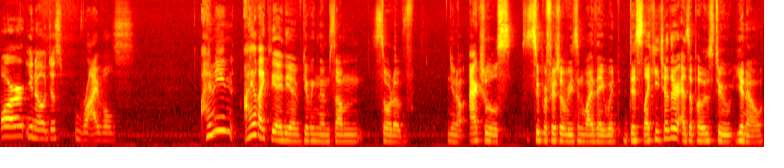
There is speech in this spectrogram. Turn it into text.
Or, you know, just rivals. I mean, I like the idea of giving them some sort of, you know, actual s- superficial reason why they would dislike each other as opposed to, you know,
